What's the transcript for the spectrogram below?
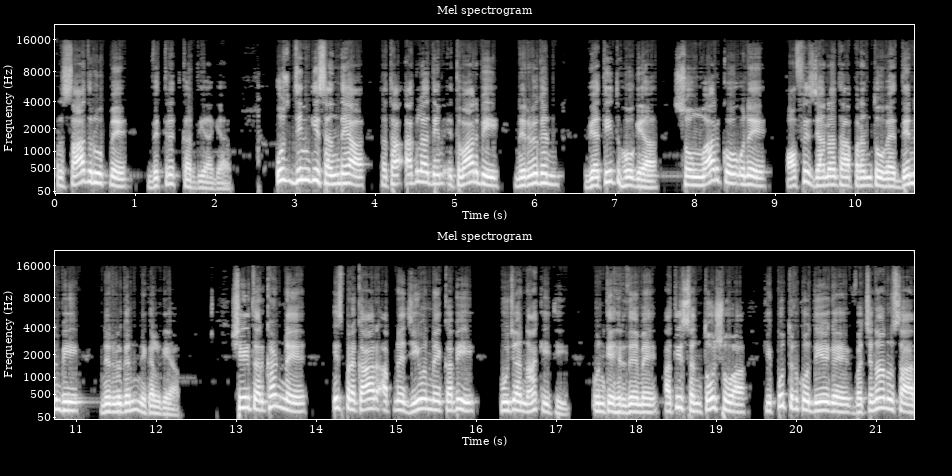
प्रसाद रूप में वितरित कर दिया गया। उस दिन की संध्या तथा अगला दिन इतवार भी निर्विघ्न व्यतीत हो गया। सोमवार को उन्हें ऑफ़िस जाना था, परंतु वह दिन भी निर्विघ्न निकल गया। श्री तरखड़ ने इस प्रकार अपने जीवन में कभी पूजा ना की थी। उनके हृदय में अति संतोष हुआ कि पुत्र को दिए गए वचनानुसार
